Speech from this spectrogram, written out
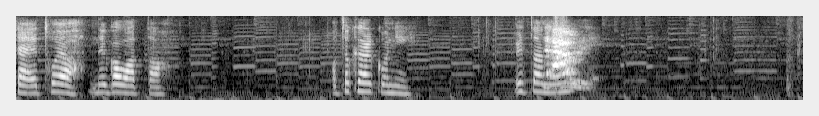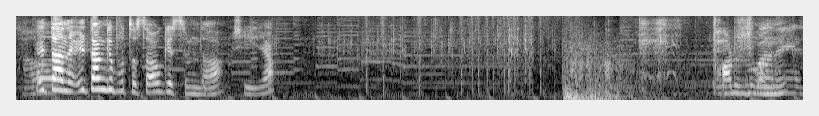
자 애토야 내가 왔다. 어떻게 할 거니? 일단은 일단은 1단계부터 싸우겠습니다. 시작. 바로 죽었네.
